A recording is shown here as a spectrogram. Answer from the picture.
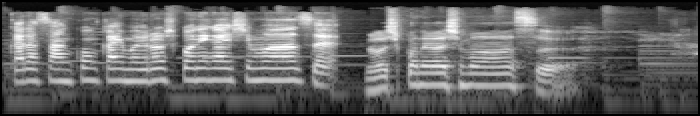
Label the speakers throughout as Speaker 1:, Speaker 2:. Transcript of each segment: Speaker 1: 岡田さん、今回もよろしくお願いします。
Speaker 2: よろしくお願いします。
